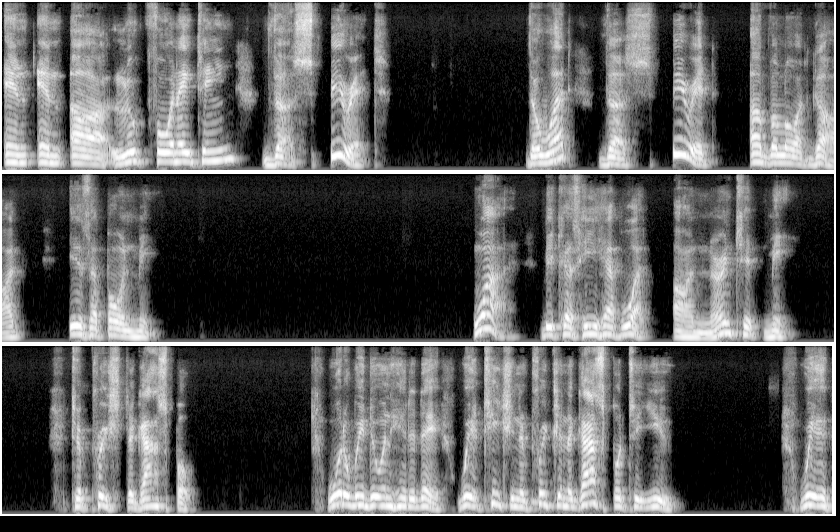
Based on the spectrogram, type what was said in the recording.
In, in uh, Luke 4 and 18, the spirit, the what? The spirit of the Lord God is upon me. Why? Because he have what? Anointed me to preach the gospel. What are we doing here today? We're teaching and preaching the gospel to you. We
